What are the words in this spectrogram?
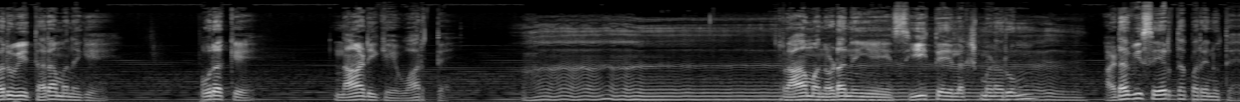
ಪರ್ವಿ ತರಮನೆಗೆ ಪುರಕ್ಕೆ ನಾಡಿಗೆ ವಾರ್ತೆ. ರಾಮನೊಡನೆಯೇ ಸೀತೆ ಲಕ್ಷ್ಮಣರು ಅಡವಿ ಸೇರ್ದ ಪರೆನುತೆ.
